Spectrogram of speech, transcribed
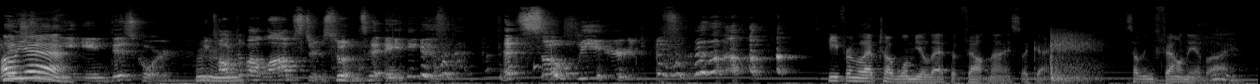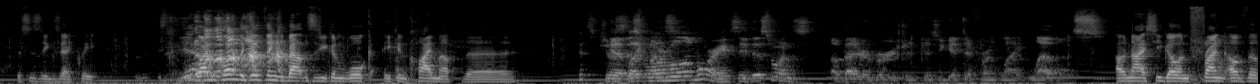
oh, image Oh, yeah. to me in Discord. We Mhm. talked about lobsters one day. That's so weird. Heat from the laptop, warm your lap. It felt nice. Okay. Something fell nearby. This is exactly. Yeah. One, one of the good things about this is you can walk, you can climb up the. It's just Yeah, like one's- normal Omori. See, this one's a better version because you get different like levels. Oh, nice! You go in front of the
